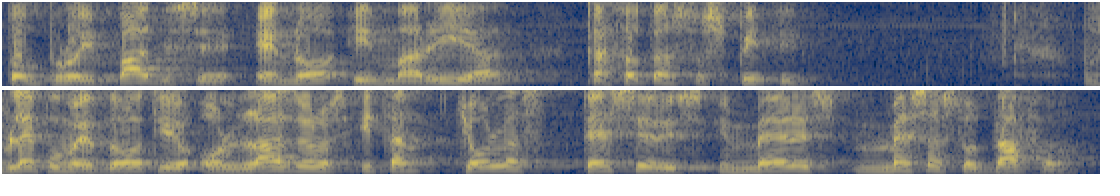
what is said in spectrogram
τον προϋπάντησε ενώ η Μαρία καθόταν στο σπίτι. Βλέπουμε εδώ ότι ο Λάζαρος ήταν κιόλας τέσσερις ημέρες μέσα στον τάφο.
